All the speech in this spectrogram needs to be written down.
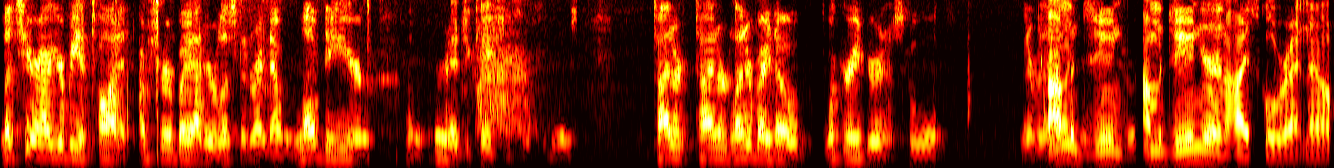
let's hear how you're being taught it. I'm sure everybody out here listening right now would love to hear how the current education system is. Tyler, Tyler, let everybody know what grade you're in at school. I'm a like that. junior. I'm a junior in high school right now.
